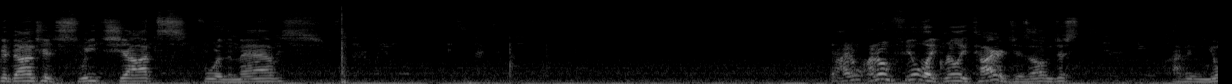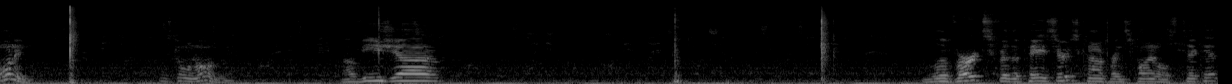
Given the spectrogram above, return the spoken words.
Luka Doncic sweet shots for the Mavs. Yeah, I don't I don't feel like really tired, Jizzo. I'm just I've been yawning. What's going on, man? Avdija. Levert for the Pacers conference finals ticket.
